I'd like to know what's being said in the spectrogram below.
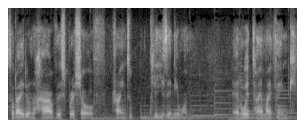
so that I don't have this pressure of trying to please anyone. And with time, I think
